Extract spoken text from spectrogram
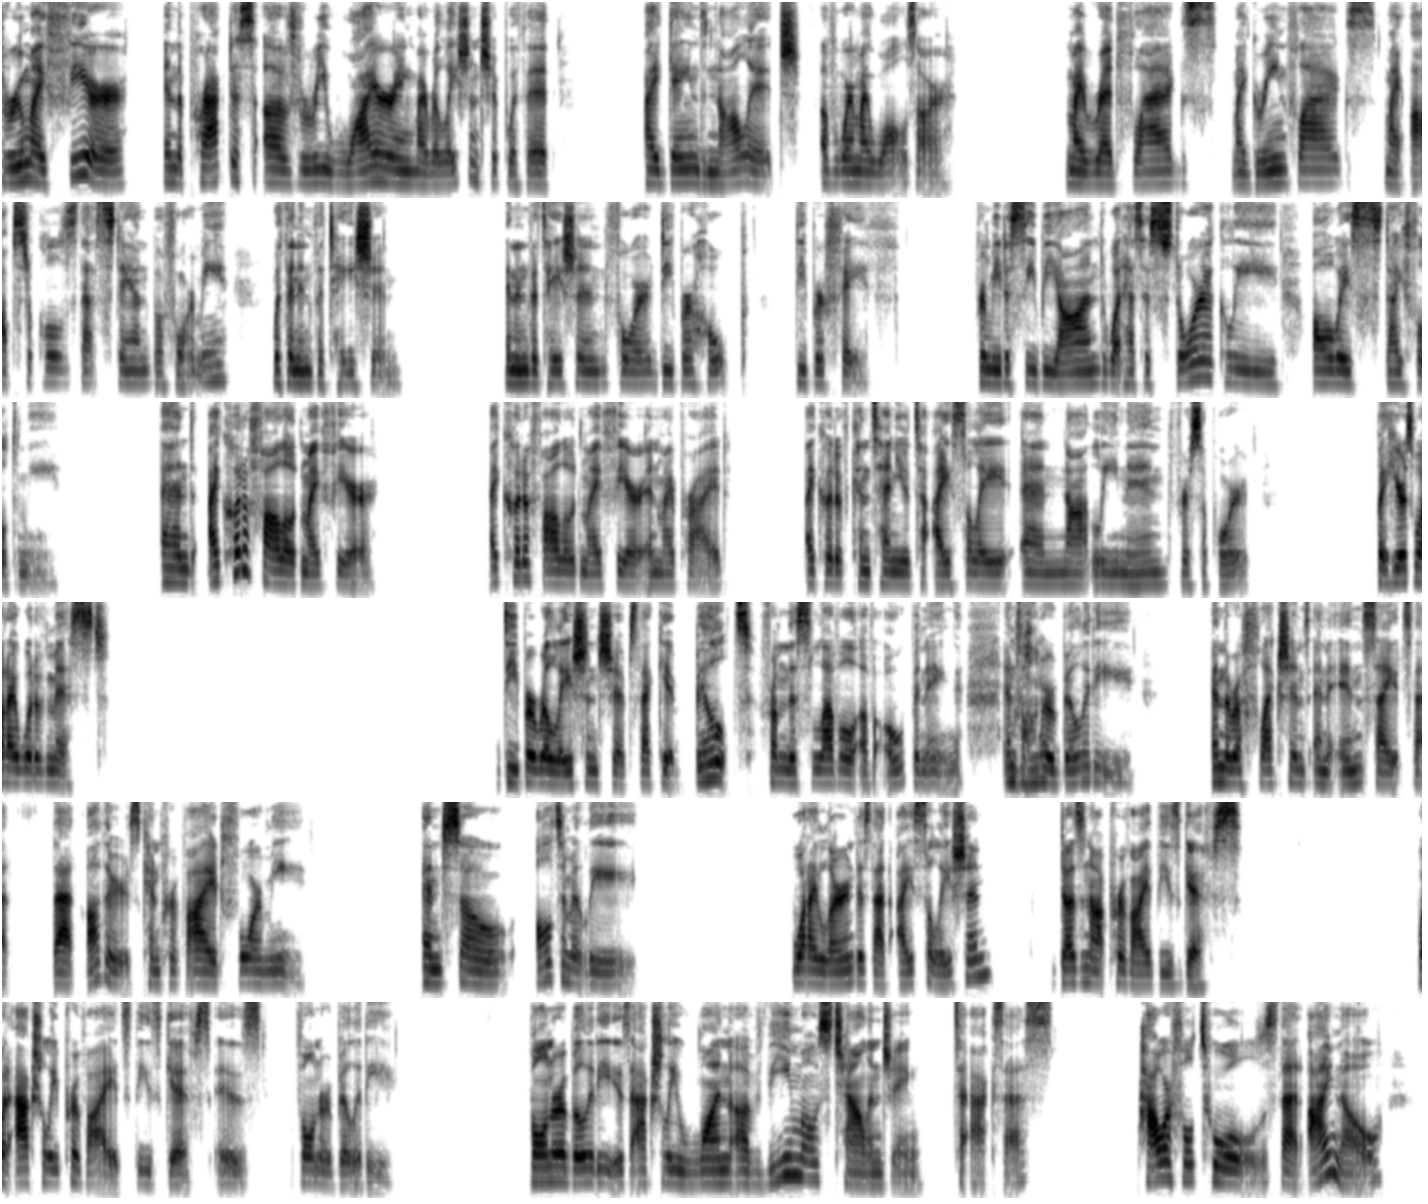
through my fear, in the practice of rewiring my relationship with it, I gained knowledge of where my walls are my red flags, my green flags, my obstacles that stand before me with an invitation an invitation for deeper hope, deeper faith, for me to see beyond what has historically always stifled me. And I could have followed my fear. I could have followed my fear and my pride. I could have continued to isolate and not lean in for support. But here's what I would have missed deeper relationships that get built from this level of opening and vulnerability and the reflections and insights that that others can provide for me and so ultimately what i learned is that isolation does not provide these gifts what actually provides these gifts is vulnerability vulnerability is actually one of the most challenging to access. Powerful tools that I know,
